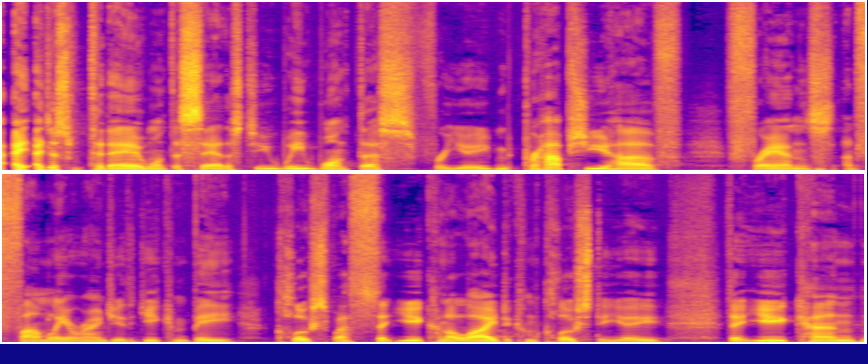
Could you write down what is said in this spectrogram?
I, I just today I want to say this to you. We want this for you. Perhaps you have friends and family around you that you can be close with, that you can allow to come close to you, that you can,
